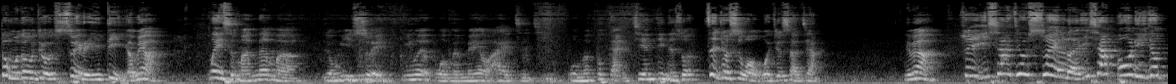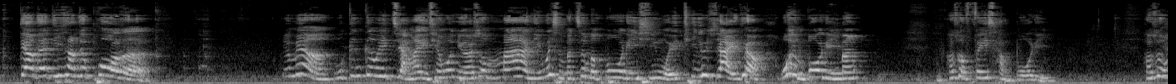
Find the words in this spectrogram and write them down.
动不动就碎了一地，有没有？为什么那么容易碎？因为我们没有爱自己，我们不敢坚定的说，这就是我，我就是要这样，有没有？所以一下就碎了，一下玻璃就掉在地上就破了，有没有？我跟各位讲了，以前我女儿说：“妈，你为什么这么玻璃心？”我一听就吓一跳，我很玻璃吗？她说非常玻璃。她说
